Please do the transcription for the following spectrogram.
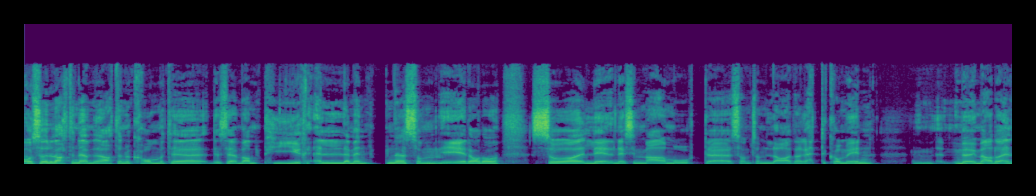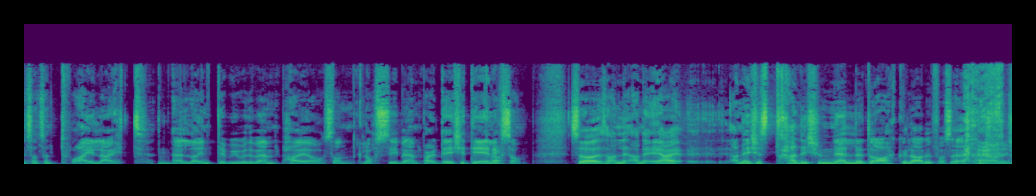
og så er det verdt å nevne at når det kommer til disse vampyrelementene som er der, da, så lener de seg mer mot eh, sånn som La den rette komme inn. Mye mer da enn sånn sånn Twilight eller Interview with a Vampire. Sånn glossy vampire. Det er ikke det, liksom. Så, så han, han, er, han er ikke tradisjonelle Dracula, du får se. Nei.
